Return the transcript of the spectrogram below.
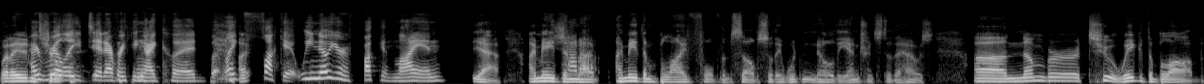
But I didn't. I show- really did everything I could, but like, I- fuck it. We know you're fucking lying. Yeah, I made them. Shut Uh. I made them blindfold themselves so they wouldn't know the entrance to the house. Uh, number two, Wig the Blob.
